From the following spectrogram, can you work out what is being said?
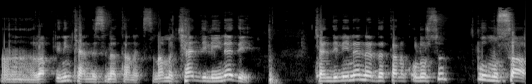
Ha, Rabbinin kendisine tanıksın ama kendiliğine değil. Kendiliğine nerede tanık olursun? Bu Musab.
